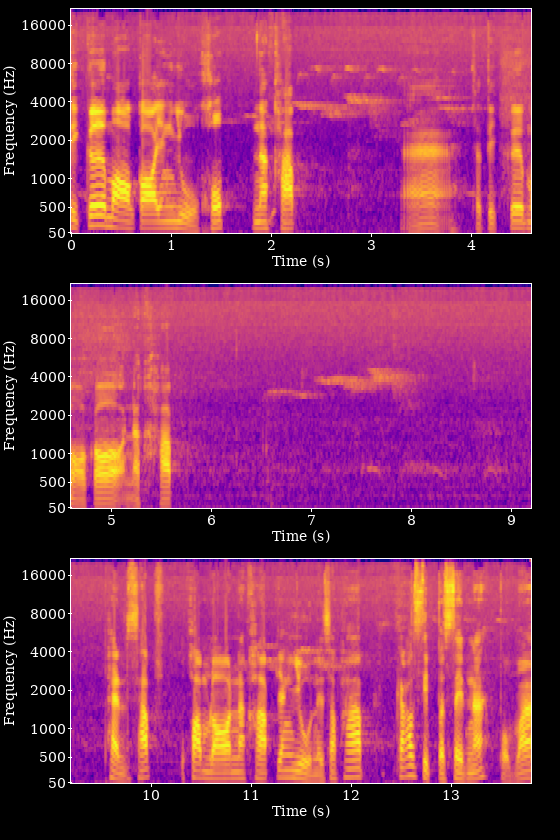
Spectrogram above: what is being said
ติกเกอร์มอกอยังอยู่ครบนะครับอ่าสติกเกอร์มอกนะครับ แผ่นซับความร้อนนะครับ ยังอยู่ในสภาพ 90%นะ ผมว่า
